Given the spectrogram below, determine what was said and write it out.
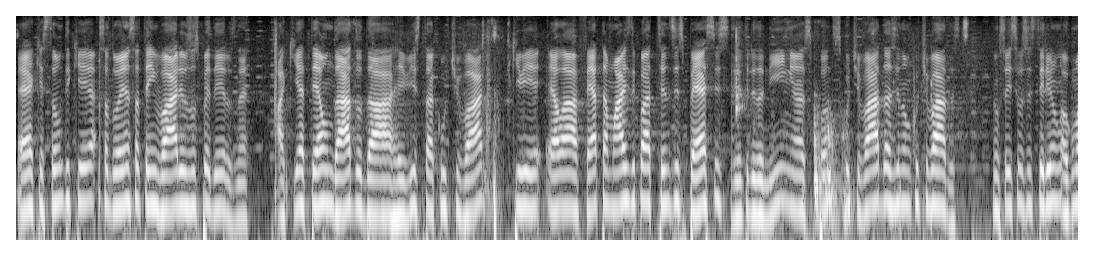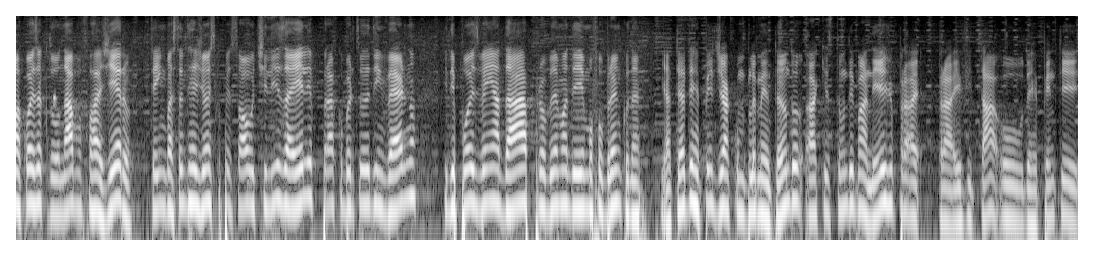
é a questão de que essa doença tem vários hospedeiros, né? Aqui até um dado da revista Cultivar que ela afeta mais de 400 espécies, entre daninhas, plantas cultivadas e não cultivadas. Não sei se vocês teriam alguma coisa do nabo forrageiro. Tem bastante regiões que o pessoal utiliza ele para cobertura de inverno e depois vem a dar problema de mofo branco, né? E até de repente já complementando a questão de manejo para evitar ou de repente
